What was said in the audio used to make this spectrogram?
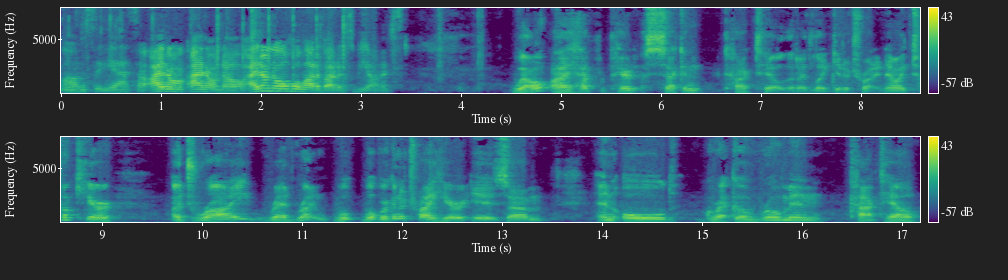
honestly, yeah. So I don't I don't know. I don't know a whole lot about it to be honest. Well, I have prepared a second cocktail that I'd like you to try. Now, I took here a dry red wine. What, what we're going to try here is um, an old Greco Roman cocktail.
